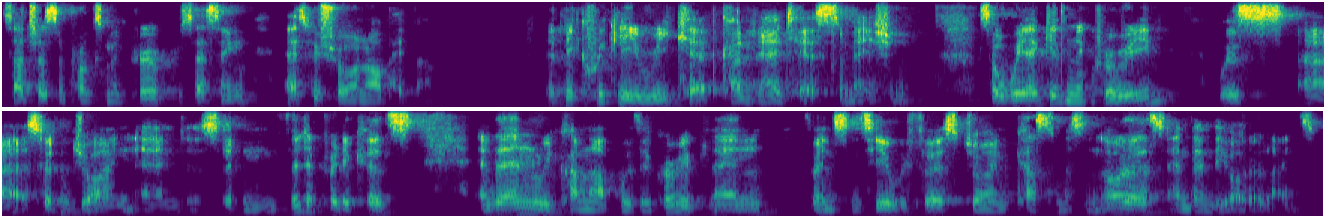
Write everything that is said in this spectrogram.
such as approximate query processing, as we show in our paper. Let me quickly recap cardinality estimation. So we are given a query with uh, a certain join and certain filter predicates, and then we come up with a query plan. For instance, here we first join customers and orders, and then the order lines.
